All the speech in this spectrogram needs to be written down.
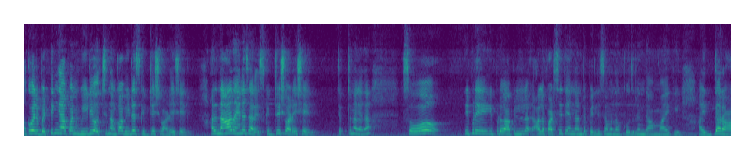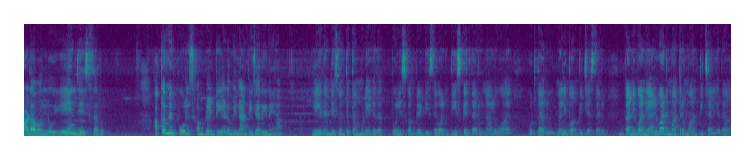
ఒకవేళ బెట్టింగ్ యాప్ అని వీడియో వచ్చిందనుకో ఆ వీడియో స్కిప్ చేసి వాడేసేయరు. అది నాదైనా సరే స్కిప్ చేసి వాడేసేయరు. చెప్తున్నా కదా. సో ఇప్పుడు ఇప్పుడు ఆ పిల్ల వాళ్ళ పరిస్థితి ఏంటంటే పెళ్ళి సంబంధం కుదిరింది ఆ అమ్మాయికి. ఆ ఇద్దరు ఆడవాళ్ళు ఏం చేస్తారు? అక్క మీరు పోలీస్ కంప్లైంట్ ఇవ్వడం ఇలాంటివి జరిగినాయా? లేదండి సొంత తమ్ముడే కదా. పోలీస్ కంప్లైంట్ ఇస్తే వాళ్ళని తీసుకెళ్తారు నాలుగు కొడతారు మళ్ళీ పంపించేస్తారు. కానీ వాని అలవాటు మాత్రం మాన్పించాలి కదా.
